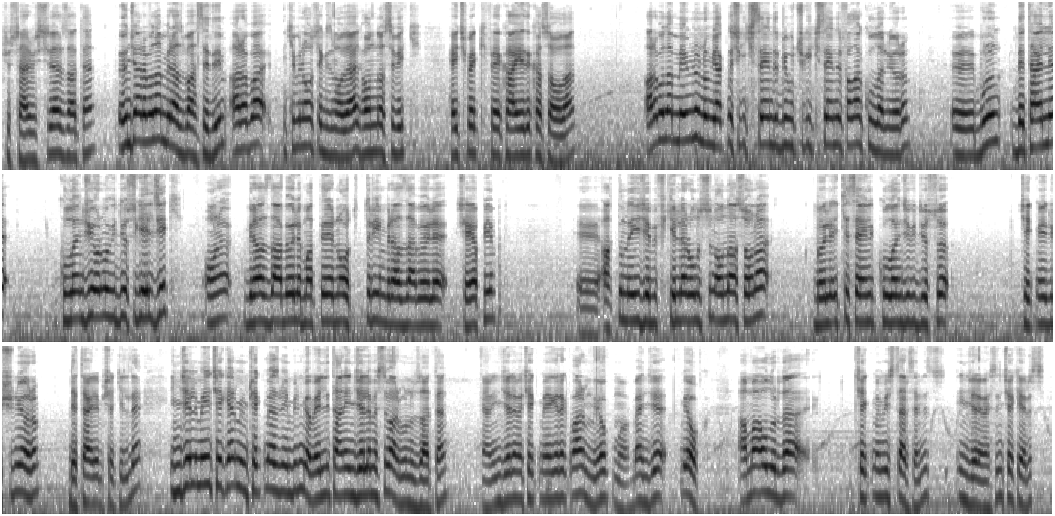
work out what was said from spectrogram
Şu servisçiler zaten Önce arabadan biraz bahsedeyim. Araba 2018 model Honda Civic hatchback FK7 kasa olan. Arabadan memnunum. Yaklaşık 2 senedir, 1,5-2 senedir falan kullanıyorum. Ee, bunun detaylı kullanıcı yorumu videosu gelecek. Onu biraz daha böyle maddelerini oturtturayım, biraz daha böyle şey yapayım. Ee, aklımda iyice bir fikirler oluşsun. Ondan sonra böyle 2 senelik kullanıcı videosu çekmeyi düşünüyorum. Detaylı bir şekilde. İncelemeyi çeker miyim çekmez miyim bilmiyorum. 50 tane incelemesi var bunun zaten. Yani inceleme çekmeye gerek var mı yok mu? Bence yok. Ama olur da çekmemi isterseniz incelemesini çekeriz.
